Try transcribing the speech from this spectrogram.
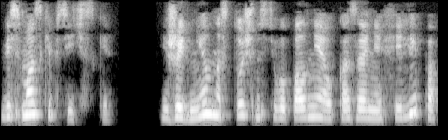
весьма скептически. Ежедневно, с точностью выполняя указания Филиппа,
